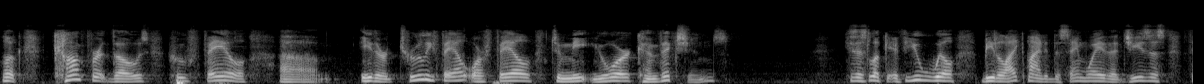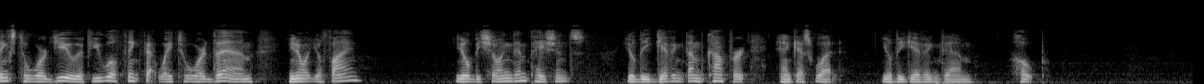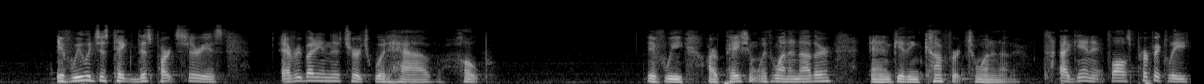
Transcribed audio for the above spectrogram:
Look, comfort those who fail, uh, either truly fail or fail to meet your convictions. He says, look, if you will be like minded the same way that Jesus thinks toward you, if you will think that way toward them, you know what you'll find? You'll be showing them patience, you'll be giving them comfort, and guess what? You'll be giving them hope. If we would just take this part serious, everybody in the church would have hope if we are patient with one another and giving comfort to one another. Again, it falls perfectly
